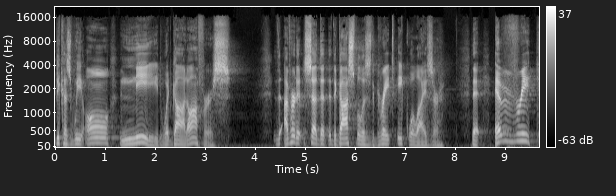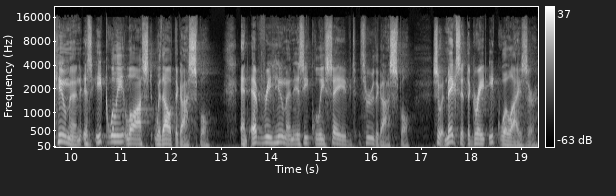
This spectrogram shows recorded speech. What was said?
because we all need what God offers. I've heard it said that the gospel is the great equalizer that every human is equally lost without the gospel, and every human is equally saved through the gospel. So it makes it the great equalizer.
